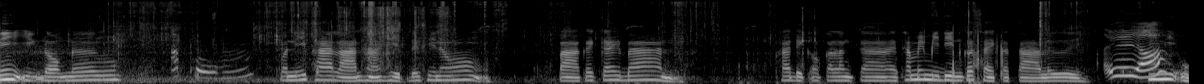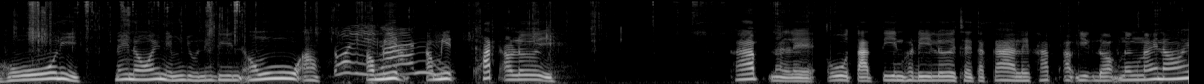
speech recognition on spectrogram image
นี่อีกดอกหนึ่งครับ ผมวันนี้พาหลานหาเห็ดเด้อพี่น้อง ป่าใกล้ๆบ้าน พาเด็กออกกำลังกาย ถ้าไม่มีดินก็ใส่กระตาเลยเอ้ยเหรอนี่โอ้โหนี่น้อยๆนี่มันอยู่ในดินเอาเอาตัวอีกเอามีดเอามีดควัดเอาเลย ครับนั่นแหละโอ้ตัดตีนพอดีเลยใส่ตะกร้าเลยครับ เอาอีกดอกหนึ่งน้อย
